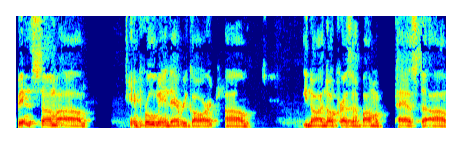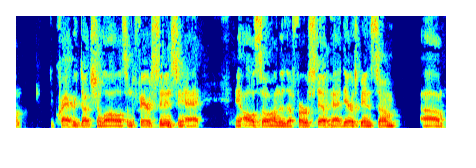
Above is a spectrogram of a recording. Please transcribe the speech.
been some um, improvement in that regard. Um, you know, I know President Obama passed the, um, the crack reduction laws and the Fair Sentencing Act, and also under the First Step Act, there has been some um,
